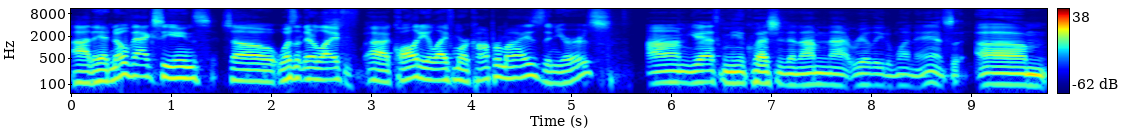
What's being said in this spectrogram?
Uh, they had no vaccines, so wasn't their life uh, quality of life more compromised than yours? Um, you're asking me a question that I'm not really the one to answer. Um,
